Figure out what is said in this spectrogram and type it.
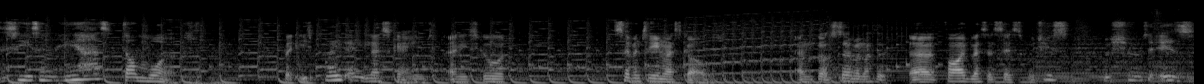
this season he has done worse. But he's played 8 less games and he scored 17 less goals. And got 7 less, uh, 5 less assists, which is which shows it is.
